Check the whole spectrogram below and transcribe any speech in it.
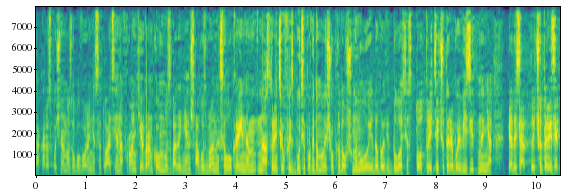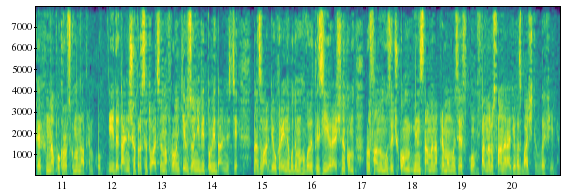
Так, а розпочнемо з обговорення ситуації на фронті. В ранковому зведенні Генштабу збройних сил України на сторінці у Фейсбуці повідомили, що впродовж минулої доби відбулося 134 бойові зіткнення, 54 з яких на Покровському напрямку. І детальніше про ситуацію на фронті в зоні відповідальності Нацгвардії України будемо говорити з її речником Русланом Музичуком. Він з нами на прямому зв'язку. Пане Руслане, раді вас бачити в ефірі.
